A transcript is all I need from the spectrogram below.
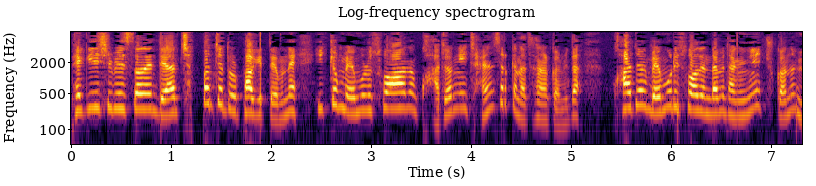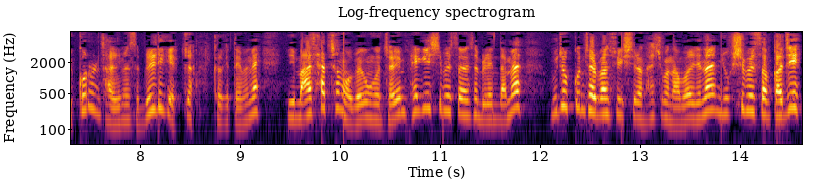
121선에 대한 첫 번째 돌파하기 때문에 이쪽 매물을 소화하는 과정이 자연스럽게 나타날 겁니다. 과정 매물이 소화된다면 당연히 주가는 윗꼬리를 달리면서 밀리겠죠. 그렇기 때문에 이 14,500원 근처인 121선에서 밀린다면 무조건 절반 수익 실현하시고 나머지는 61선까지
